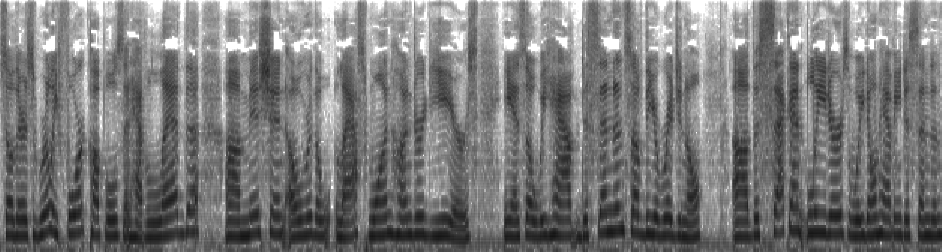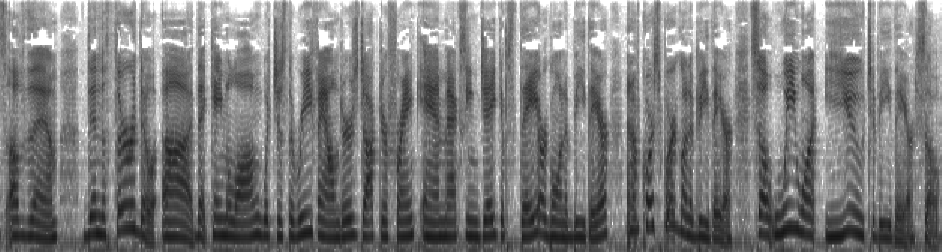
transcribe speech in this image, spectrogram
So there's really four couples that have led the uh, mission over the last 100 years. And so we have descendants of the original uh, the second leaders, we don't have any descendants of them. Then the third that, uh, that came along, which is the refounders, Dr. Frank and Maxine Jacobs, they are going to be there. And of course, we're going to be there. So we want you to be there. So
